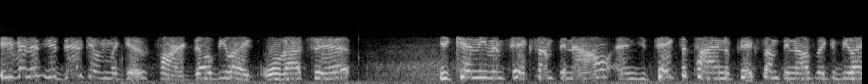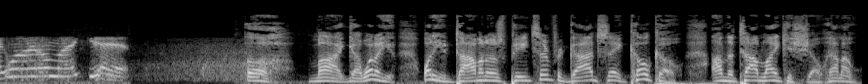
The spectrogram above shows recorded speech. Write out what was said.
Even if you did give them a gift card, they'll be like, well, that's it. You can't even pick something out, and you take the time to pick something else, they could be like, well, I don't like it. Oh, my God. What are you? What are you, Domino's Pizza? For God's sake, Coco on the Tom Leykis Show. Hello.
